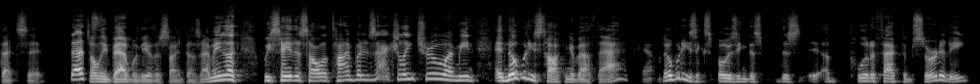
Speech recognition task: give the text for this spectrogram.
that's it That's It's only bad when the other side does it. I mean, look, we say this all the time, but it's actually true. I mean, and nobody's talking about that. Yeah. Nobody's exposing this this uh, PolitiFact absurdity,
